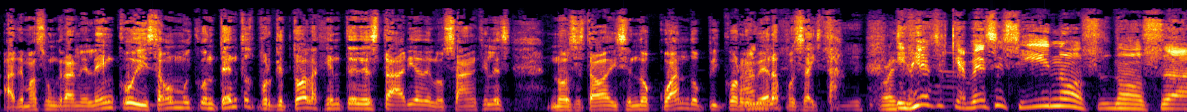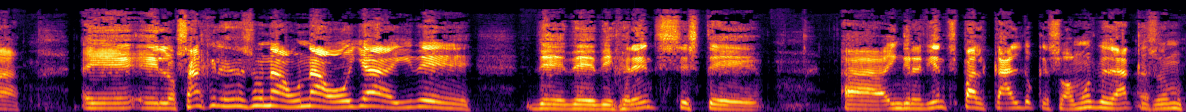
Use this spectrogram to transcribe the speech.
Además, un gran elenco y estamos muy contentos porque toda la gente de esta área de Los Ángeles nos estaba diciendo cuándo Pico Rivera, pues ahí está. Y fíjense que a veces sí nos, nos ah, eh, eh, Los Ángeles es una, una olla ahí de, de, de diferentes, este, ah, ingredientes para el caldo que somos, ¿verdad? Que somos,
